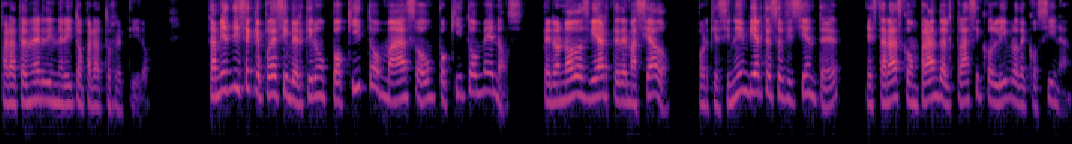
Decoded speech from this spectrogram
para tener dinerito para tu retiro. También dice que puedes invertir un poquito más o un poquito menos, pero no desviarte demasiado, porque si no inviertes suficiente, estarás comprando el clásico libro de cocina.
